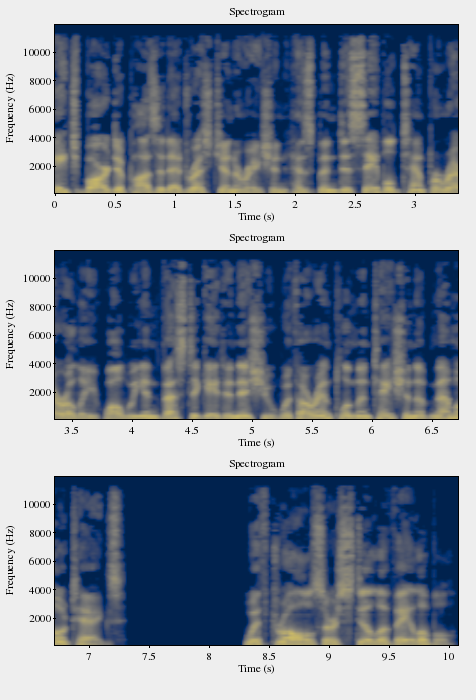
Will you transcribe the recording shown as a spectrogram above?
HBAR deposit address generation has been disabled temporarily while we investigate an issue with our implementation of memo tags. Withdrawals are still available.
